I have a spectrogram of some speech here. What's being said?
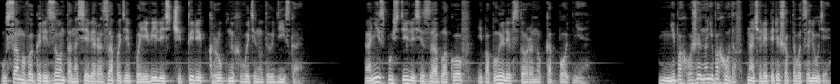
у самого горизонта на северо-западе появились четыре крупных вытянутых диска. Они спустились из-за облаков и поплыли в сторону Капотни. «Не похоже на небоходов», – начали перешептываться люди.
